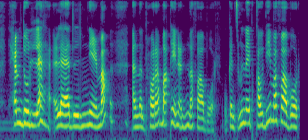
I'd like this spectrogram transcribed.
الحمد لله على هذه النعمة أن البحورة باقيين عندنا فابور. وكنتمنى يبقاو ديما فابور.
